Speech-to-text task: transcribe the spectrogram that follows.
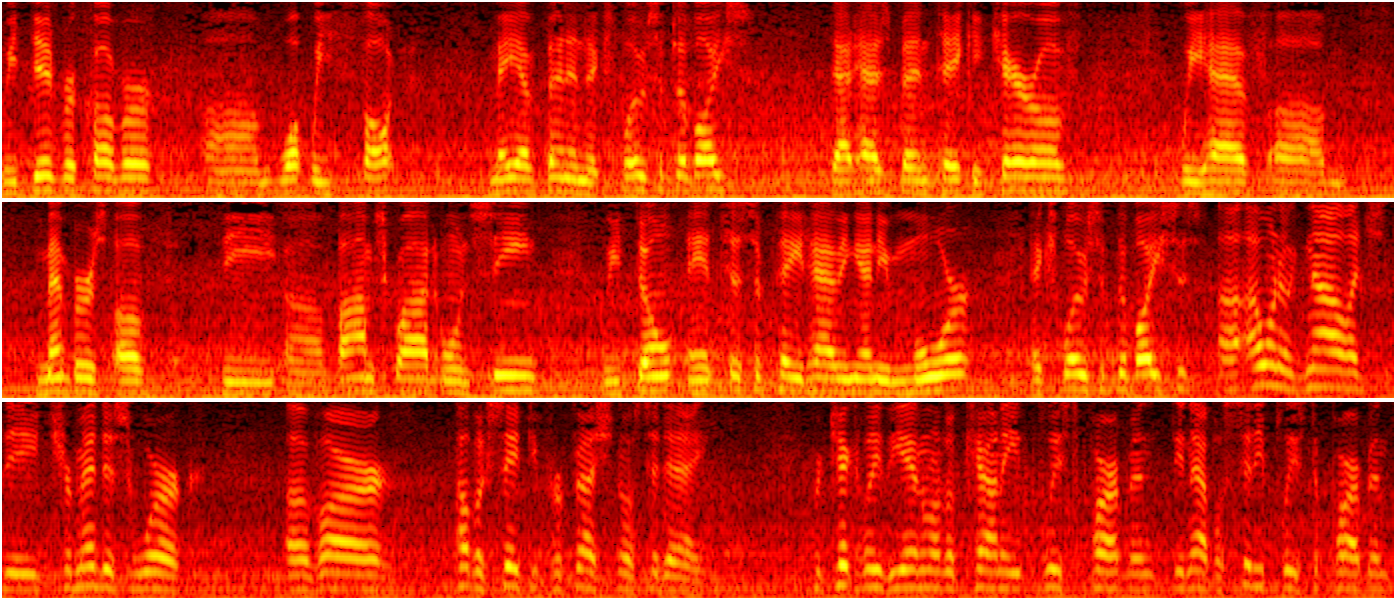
We did recover um, what we thought may have been an explosive device that has been taken care of. We have um, members of the uh, bomb squad on scene. We don't anticipate having any more explosive devices. Uh, I want to acknowledge the tremendous work of our public safety professionals today, particularly the Anne Arundel County Police Department, the Annapolis City Police Department,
